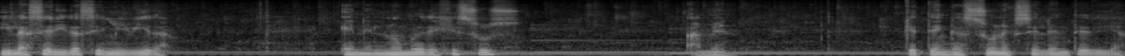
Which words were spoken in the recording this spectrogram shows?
y las heridas en mi vida. En el nombre de Jesús. Amén. Que tengas un excelente día.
